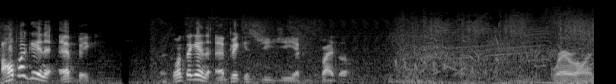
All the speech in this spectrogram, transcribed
I hope I get an epic. Once I get an epic, it's GG. I can buy the rare one.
